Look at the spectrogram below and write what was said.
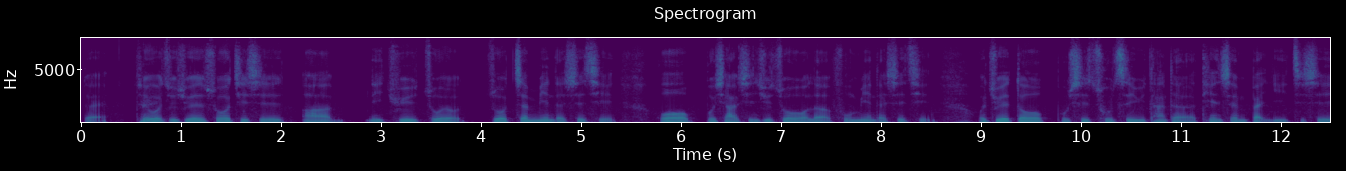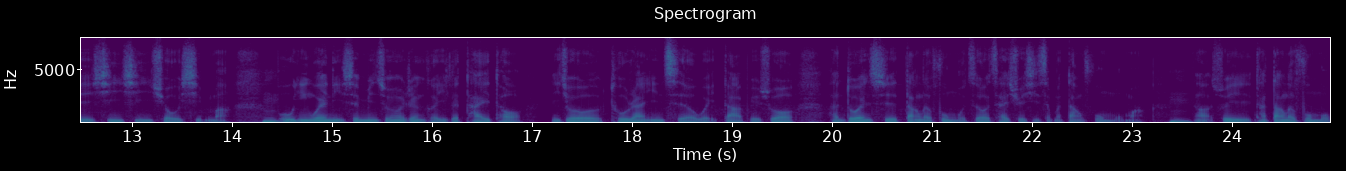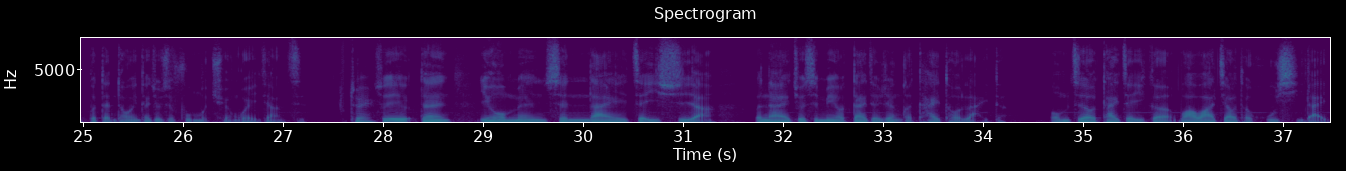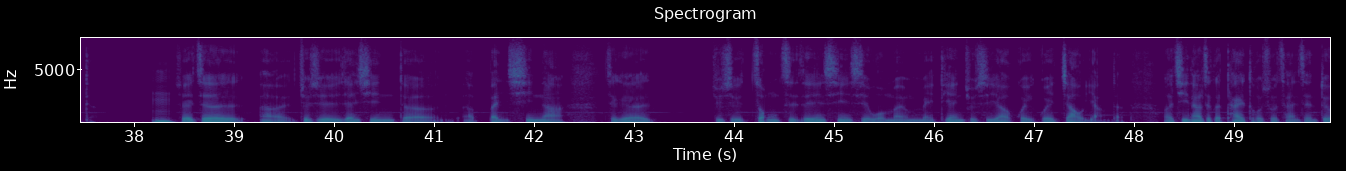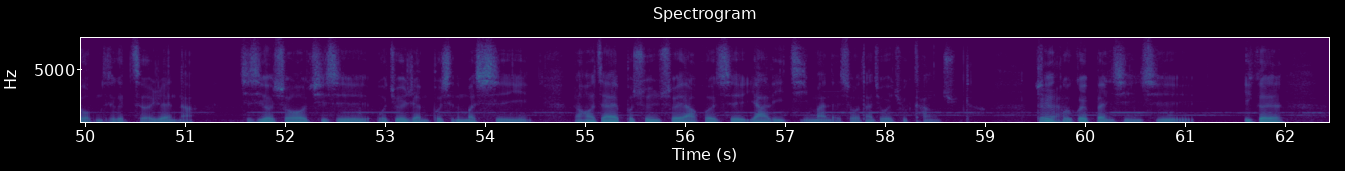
对，所以我就觉得说，其实啊，呃，你去做做正面的事情。或不小心去做了负面的事情，我觉得都不是出自于他的天生本意，只是心性修行嘛。嗯。不因为你生命中有任何一个 title，你就突然因此而伟大。比如说，很多人是当了父母之后才学习怎么当父母嘛。嗯。啊，所以他当了父母不等同于他就是父母权威这样子。对。所以，但因为我们生来这一世啊，本来就是没有带着任何 title 来的。我们只有带着一个哇哇叫的呼吸来的，嗯，所以这呃就是人性的呃本心啊，这个就是种子这件事情是我们每天就是要回归教养的，而其他这个 title 所产生对我们的这个责任啊，其实有时候其实我觉得人不是那么适应，然后在不顺遂啊或者是压力积满的时候，他就会去抗拒它，所以回归本心是一个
